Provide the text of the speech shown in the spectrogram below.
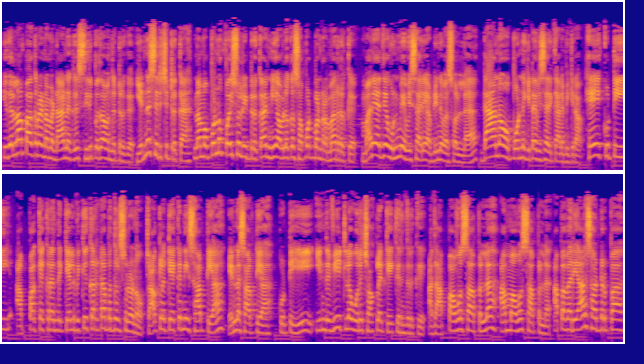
இதெல்லாம் பாக்குற நம்ம டானுக்கு சிரிப்பு தான் வந்துட்டு இருக்கு என்ன சிரிச்சிட்டு இருக்க? நம்ம பொண்ணு போய் சொல்லிட்டு இருக்கா? நீ அவளுக்கு சப்போர்ட் பண்ற மாதிரி இருக்கு. மரியாதையா உண்மையை விசாரி அப்படின்னு சொல்ல டான உன் பொண்ணு கிட்ட விசாரிக்க ஆரம்பிக்கிறான். ஹே குட்டி அப்பா கேக்குற இந்த கேள்விக்கு கரெக்டா பதில் சொல்லணும். சாக்லேட் கேக்க நீ சாப்பிட்டியா? என்ன சாப்பிட்டியா? குட்டி இந்த வீட்ல ஒரு சாக்லேட் கேக் இருந்திருக்கு. அது அப்பாவும் சாப்பிடல அம்மாவும் சாப்பிடல. அப்ப வேற யாரும் சாப்பிட்டிருப்பா?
